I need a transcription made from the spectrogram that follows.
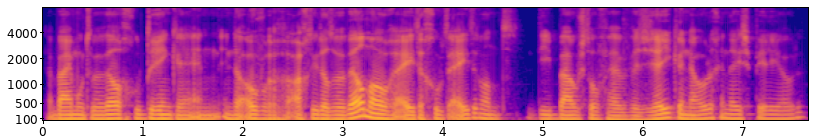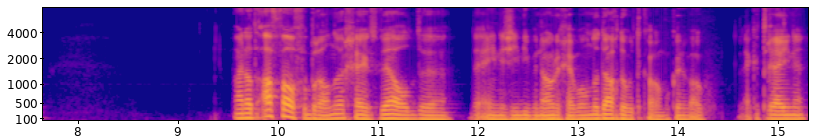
Daarbij moeten we wel goed drinken en in de overige acht uur dat we wel mogen eten, goed eten, want die bouwstoffen hebben we zeker nodig in deze periode. Maar dat afval verbranden geeft wel de, de energie die we nodig hebben om de dag door te komen. Kunnen we ook lekker trainen.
